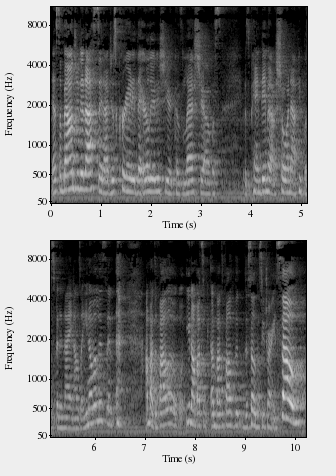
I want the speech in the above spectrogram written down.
That's a boundary that I set. I just created that earlier this year because last year I was, it was a pandemic. I was showing out people spend the night and I was like, you know what, listen, I'm about to follow, you know, I'm about to, I'm about to follow the, the celibacy train. So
